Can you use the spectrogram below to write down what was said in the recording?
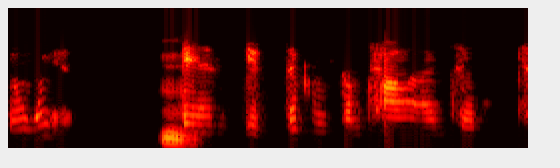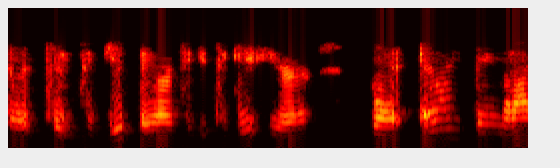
still win. Mm. And it took me some time to, to, to, to get there, to get, to get here. But everything that I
